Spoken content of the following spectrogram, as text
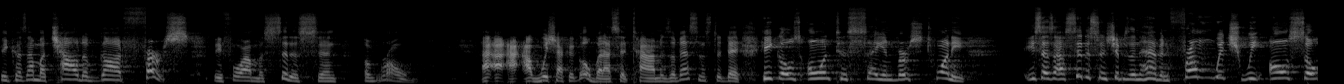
because I'm a child of God first before I'm a citizen of Rome. I, I, I, wish I could go, but I said time is of essence today. He goes on to say in verse 20, he says, Our citizenship is in heaven, from which we also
